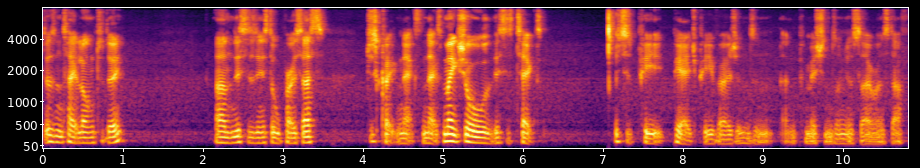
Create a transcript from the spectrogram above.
Doesn't take long to do. Um, this is the install process. Just click next and next. Make sure this is ticked which is P PHP versions and, and permissions on your server and stuff.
